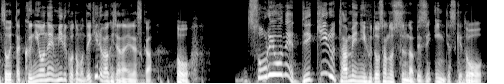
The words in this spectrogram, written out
そういった国をね、見ることもできるわけじゃないですか。そう。それをね、できるために不動産投資するのは別にいいんですけど、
